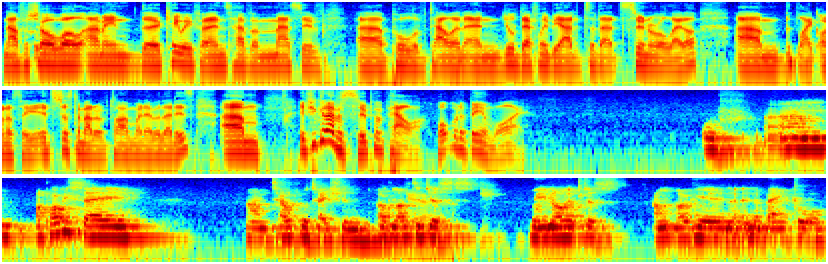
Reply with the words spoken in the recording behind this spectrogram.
Now for sure. Well, I mean, the Kiwi fans have a massive uh, pool of talent, and you'll definitely be added to that sooner or later. Um, like honestly, it's just a matter of time whenever that is. Um, if you could have a superpower, what would it be and why? Oof. Um, I'll probably say um, teleportation. I'd love yeah. to just, well, you know, it just I'm over here in a, in a bank or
